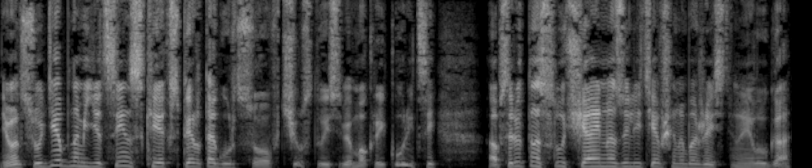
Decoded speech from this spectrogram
И вот судебно-медицинский эксперт Огурцов, чувствуя себя мокрой курицей, абсолютно случайно залетевший на божественные луга,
